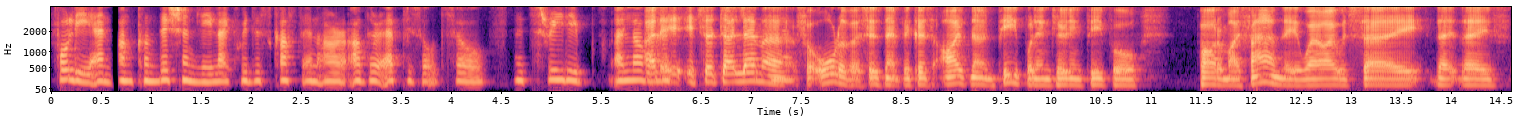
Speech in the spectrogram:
fully and unconditionally like we discussed in our other episodes so it's really i love and this. it's a dilemma yeah. for all of us isn't it because i've known people including people part of my family where I would say that they've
